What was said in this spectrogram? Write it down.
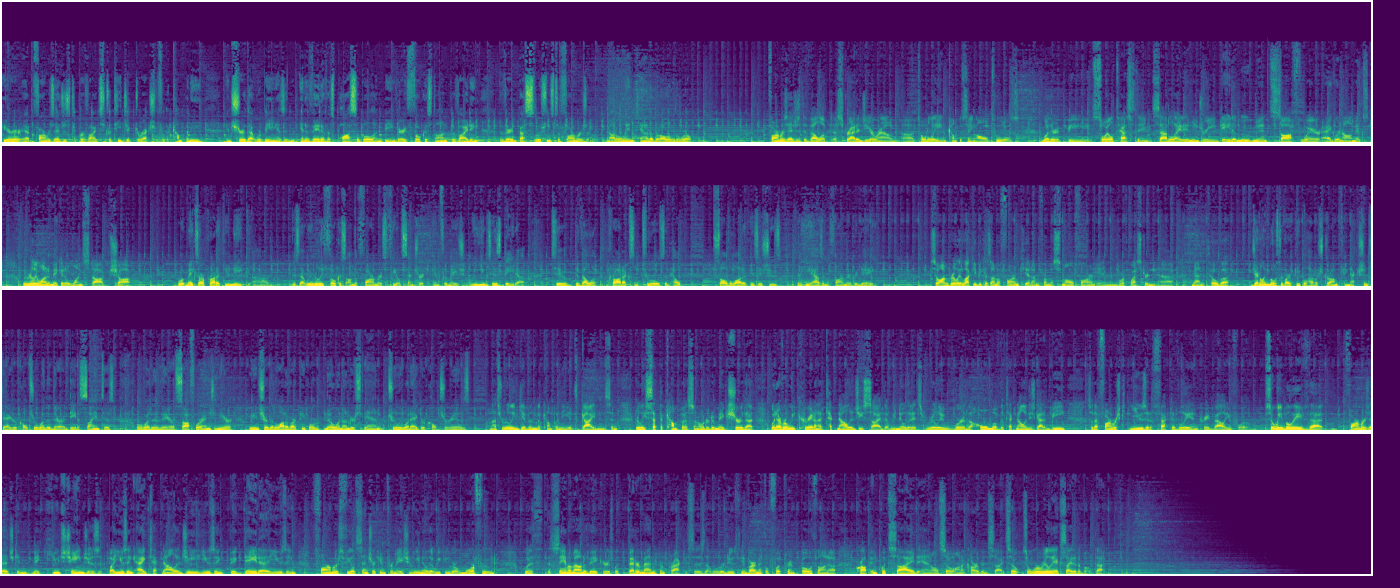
here at Farmers Edge is to provide strategic direction for the company, ensure that we're being as innovative as possible and being very focused on providing the very best solutions to farmers, not only in Canada but all over the world. Farmers Edge has developed a strategy around uh, totally encompassing all tools, whether it be soil testing, satellite imagery, data movement, software, agronomics, we really wanted to make it a one-stop shop. What makes our product unique uh, is that we really focus on the farmer's field-centric information. We use his data to develop products and tools that help solve a lot of his issues that he has on the farm every day. So I'm really lucky because I'm a farm kid. I'm from a small farm in northwestern uh, Manitoba. Generally, most of our people have a strong connection to agriculture, whether they're a data scientist or whether they're a software engineer. We ensure that a lot of our people know and understand truly what agriculture is. And that's really given the company its guidance and really set the compass in order to make sure that whatever we create on a technology side, that we know that it's really where the home of the technology's got to be so that farmers can use it effectively and create value for them. So we believe that Farmer's Edge can make huge changes by using ag technology, using big data, using farmers' field-centric information. We know that we can grow more food with the same amount of acres, with better management practices that will reduce the environmental footprint both on a crop input side and also on a carbon side. So, so we're really excited about that.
